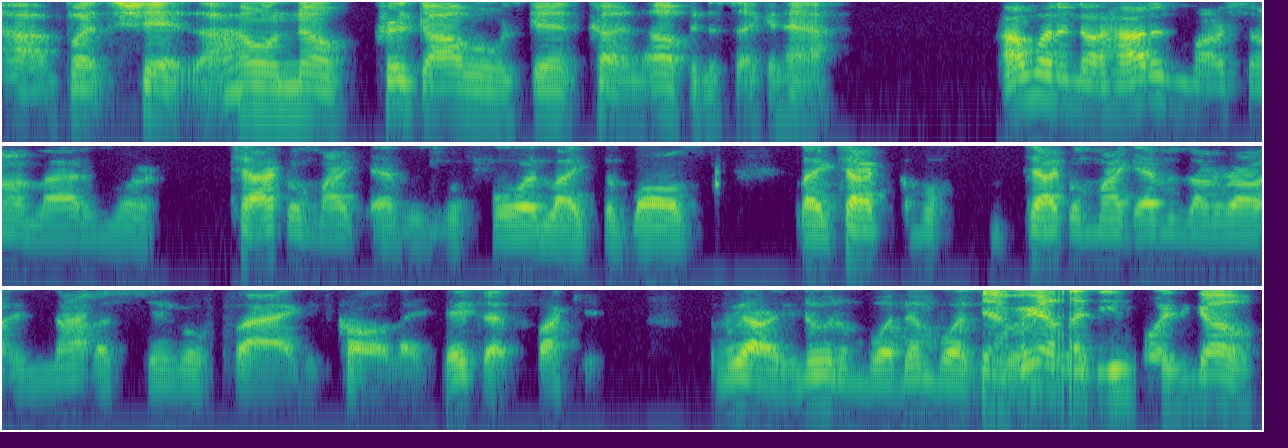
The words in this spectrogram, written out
uh, but shit, I don't know. Chris Godwin was getting cutting up in the second half. I want to know how does Marshon Lattimore tackle Mike Evans before like the balls, like tackle tackle Mike Evans on the route and not a single flag is called. Like they said, fuck it. We already knew them boy. Them boys. Yeah, we gotta let these boys go.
